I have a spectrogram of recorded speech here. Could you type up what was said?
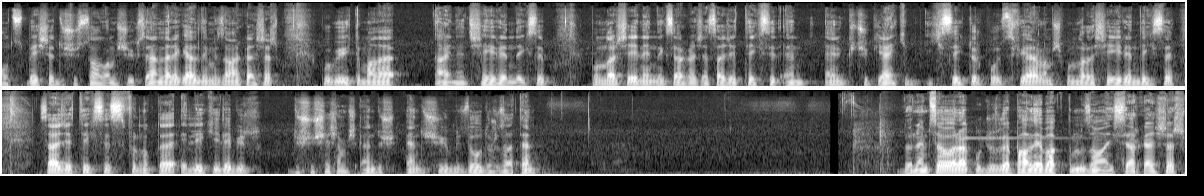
35'te düşüş sağlamış. Yükselenlere geldiğimiz zaman arkadaşlar bu büyük ihtimalle Aynen şehir endeksi. Bunlar şehir endeksi arkadaşlar sadece tekstil en, en küçük yani iki, iki sektör pozitif yararlamış. Bunlar da şehir endeksi. Sadece tekstil 0.52 ile bir düşüş yaşamış. En, düş, en düşüğümüz de odur zaten. Dönemsel olarak ucuz ve pahalıya baktığımız zaman ise arkadaşlar.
